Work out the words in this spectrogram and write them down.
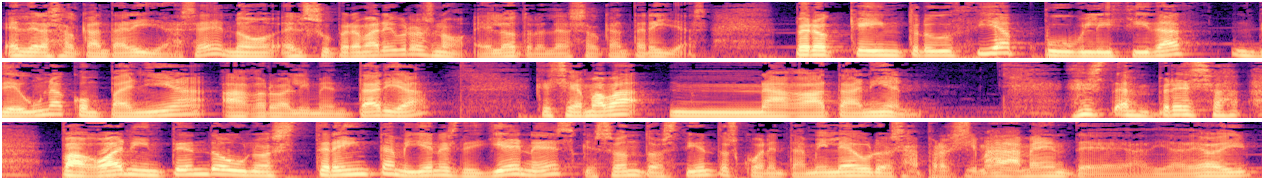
el de las alcantarillas, ¿eh? No, el Super Mario Bros no, el otro, el de las alcantarillas, pero que introducía publicidad de una compañía agroalimentaria que se llamaba Nagatanien. Esta empresa pagó a Nintendo unos 30 millones de yenes, que son 240.000 euros aproximadamente a día de hoy,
